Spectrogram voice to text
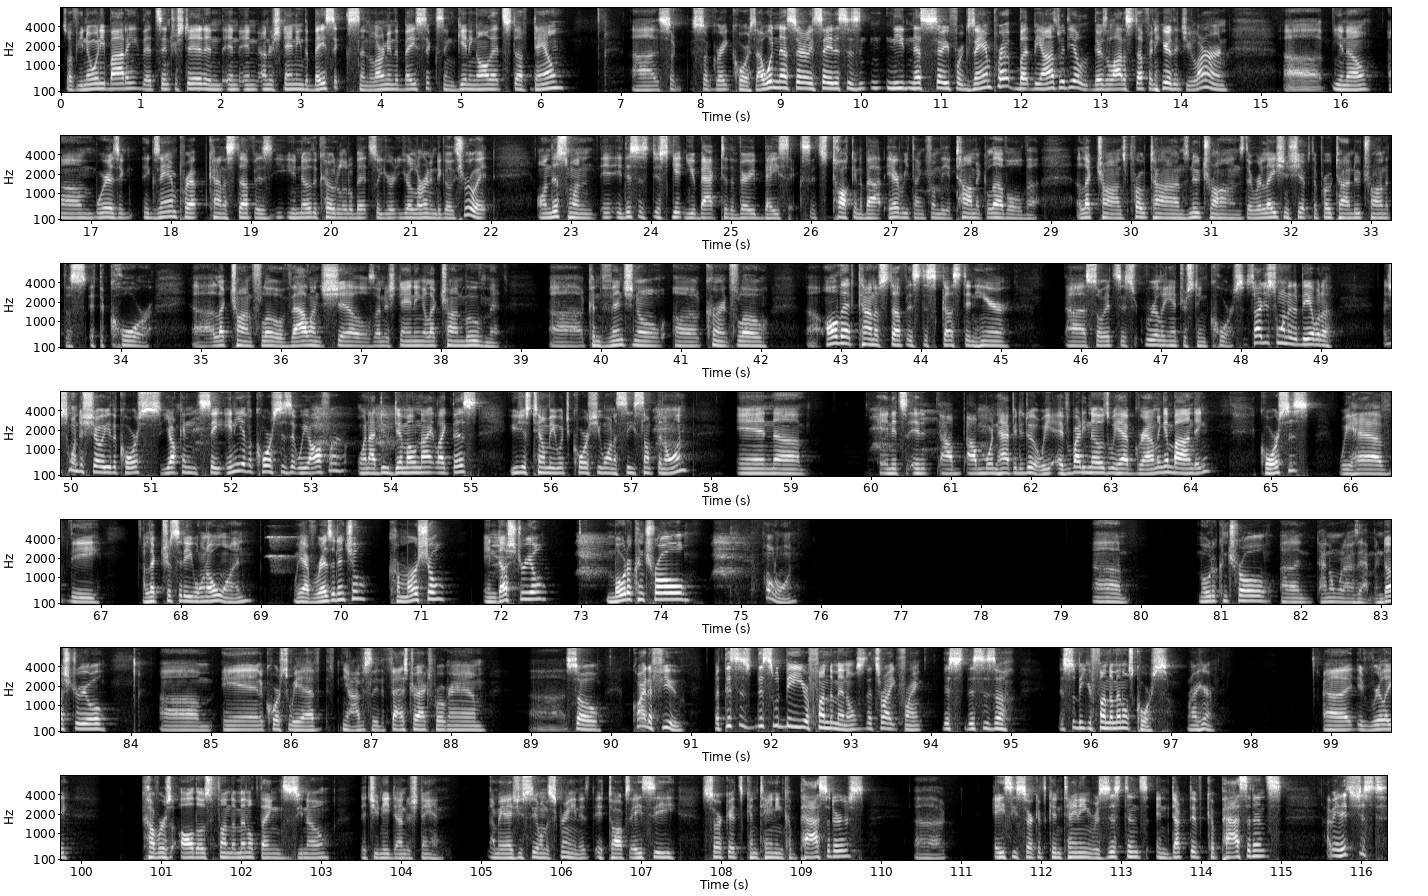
So if you know anybody that's interested in, in, in understanding the basics and learning the basics and getting all that stuff down, uh, it's, a, it's a great course. I wouldn't necessarily say this is need necessary for exam prep, but be honest with you, there's a lot of stuff in here that you learn. Uh, you know, um, whereas exam prep kind of stuff is you know the code a little bit, so you're you're learning to go through it on this one, it, it, this is just getting you back to the very basics. It's talking about everything from the atomic level, the electrons, protons, neutrons, the relationship, the proton neutron at the at the core, uh, electron flow, valence shells, understanding electron movement, uh, conventional uh, current flow, uh, all that kind of stuff is discussed in here. Uh, so it's this really interesting course. So I just wanted to be able to I just wanted to show you the course. Y'all can see any of the courses that we offer when I do demo night like this. You just tell me which course you want to see something on, and uh, and it's it. I'll, I'm more than happy to do it. We everybody knows we have grounding and bonding courses. We have the electricity 101. We have residential, commercial, industrial, motor control. Hold on. um, motor control. Uh, I don't know what I was at. Industrial, um, and of course we have you know obviously the fast tracks program. Uh, so quite a few. But this is this would be your fundamentals. That's right, Frank. This this is a this will be your fundamentals course right here. Uh, it really covers all those fundamental things you know that you need to understand. I mean, as you see on the screen, it, it talks AC circuits containing capacitors, uh, AC circuits containing resistance, inductive capacitance. I mean, it's just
